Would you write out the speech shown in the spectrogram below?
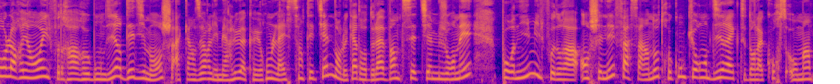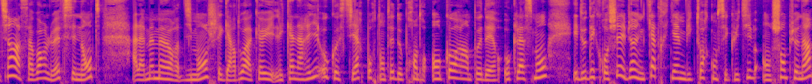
Pour Lorient, il faudra rebondir. Dès dimanche, à 15h, les Merlus accueilleront l'AS Saint-Etienne dans le cadre de la 27e journée. Pour Nîmes, il faudra enchaîner face à un autre concurrent direct dans la course au maintien, à savoir le FC Nantes. À la même heure, dimanche, les Gardois accueillent les Canaries au Costières pour tenter de prendre encore un peu d'air au classement et de décrocher eh bien, une quatrième victoire consécutive en championnat,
